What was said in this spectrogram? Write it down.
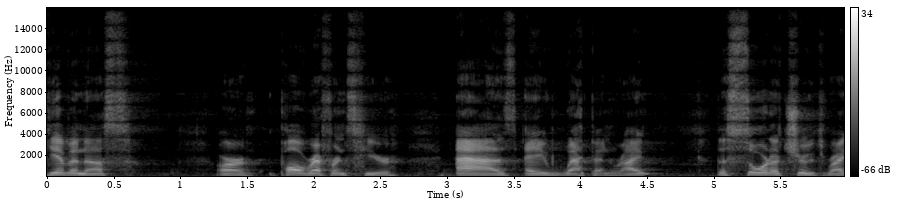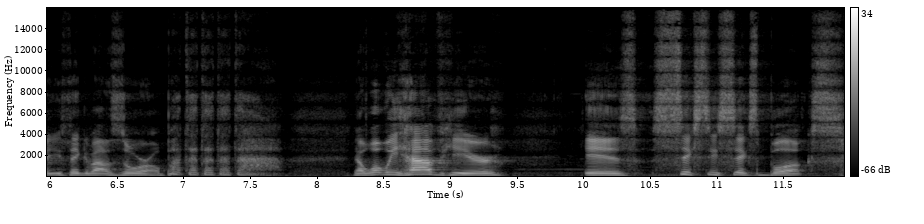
given us, or Paul referenced here, as a weapon, right? The sword of truth, right? You think about Zorro. Now, what we have here is 66 books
